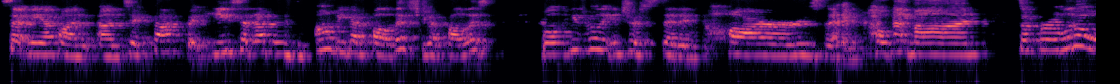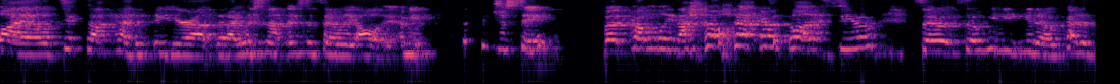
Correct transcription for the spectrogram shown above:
set me up on on TikTok, but he set it up and said, oh, you got to follow this, you got to follow this. Well, he's really interested in cars and Pokemon. So for a little while, TikTok had to figure out that I was not necessarily all, I mean, interesting, but probably not what I would want to. So, so he, you know, kind of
